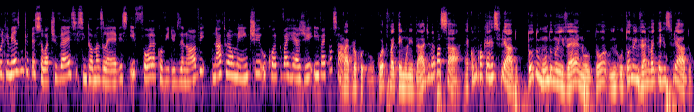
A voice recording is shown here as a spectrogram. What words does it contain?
Porque mesmo que a pessoa tiver esses sintomas leves e for a Covid-19, naturalmente o corpo vai reagir e vai passar. Vai o corpo vai ter imunidade e vai passar. É como qualquer resfriado. Todo mundo no inverno, outono, outono e inverno vai ter resfriado.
